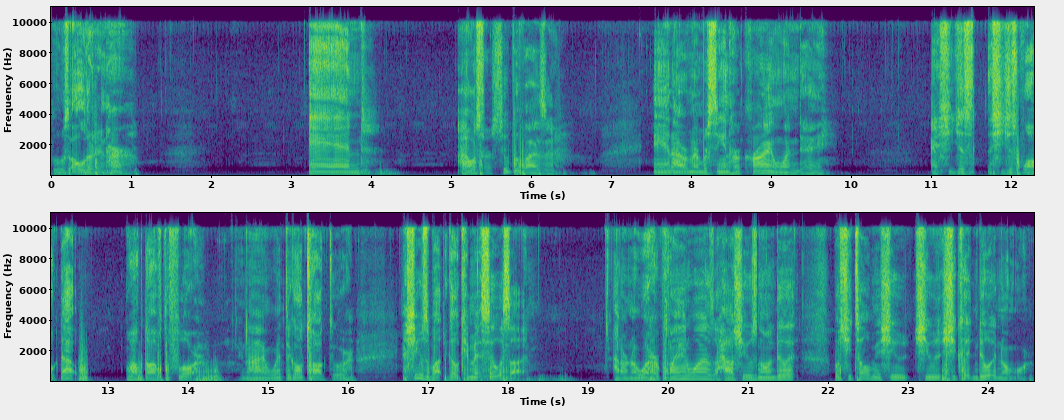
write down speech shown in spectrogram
who was older than her. And I was her supervisor. And I remember seeing her crying one day and she just she just walked out walked off the floor. And I went to go talk to her, and she was about to go commit suicide. I don't know what her plan was or how she was going to do it, but she told me she she she couldn't do it no more.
